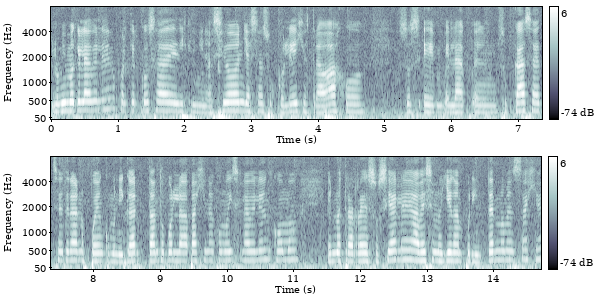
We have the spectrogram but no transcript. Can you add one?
lo mismo que la Belén, cualquier cosa de discriminación, ya sean sus colegios, trabajos, eh, en, la, en sus casas, etcétera, nos pueden comunicar tanto por la página, como dice la Belén, como en nuestras redes sociales. A veces nos llegan por interno mensajes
